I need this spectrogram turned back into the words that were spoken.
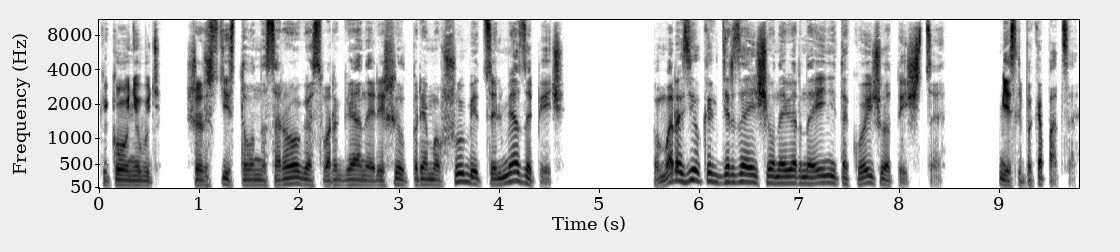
Какого-нибудь шерстистого носорога с варганой решил прямо в шубе цельмя запечь. В морозилках дерзающего, наверное, и не такое еще отыщется, если покопаться.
